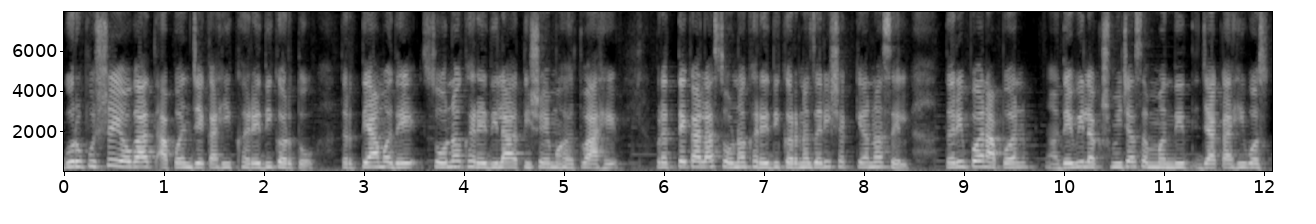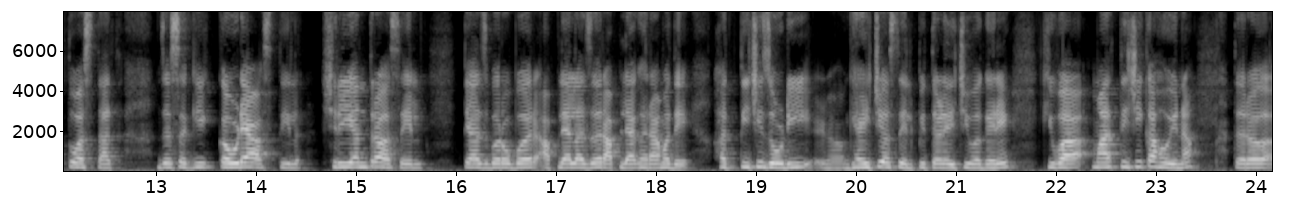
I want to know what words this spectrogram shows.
गुरुपुष्य योगात आपण जे काही खरेदी करतो तर त्यामध्ये सोनं खरेदीला अतिशय महत्त्व आहे. प्रत्येकाला सोनं खरेदी करणं जरी शक्य नसेल तरी पण आपण देवी लक्ष्मीच्या संबंधित ज्या काही वस्तू असतात जसं की कवड्या असतील श्रीयंत्र असेल त्याचबरोबर आपल्याला जर आपल्या घरामध्ये हत्तीची जोडी घ्यायची असेल पितळेची वगैरे किंवा मातीची का होईना तर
